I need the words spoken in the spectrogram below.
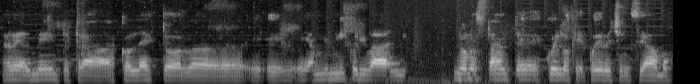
realmente tra collector eh, e, e, e ammiccoli vari, nonostante quello che poi recensiamo.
